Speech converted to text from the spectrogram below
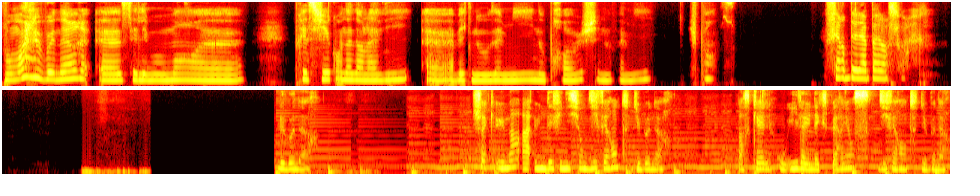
Pour moi, le bonheur, euh, c'est les moments euh, précieux qu'on a dans la vie euh, avec nos amis, nos proches et nos familles, je pense. Faire de la balançoire. Le bonheur. Chaque humain a une définition différente du bonheur, parce qu'elle ou il a une expérience différente du bonheur.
